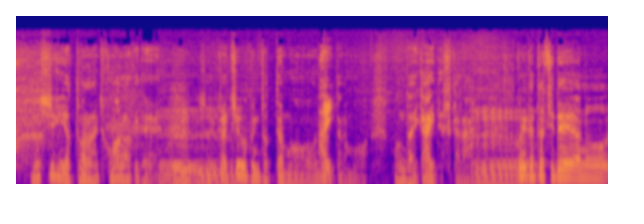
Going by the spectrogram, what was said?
民主主義やってもらわないと困るわけで、それから中国にとってはもう、はい、なんていうのもう問題外ですから、こういう形であの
